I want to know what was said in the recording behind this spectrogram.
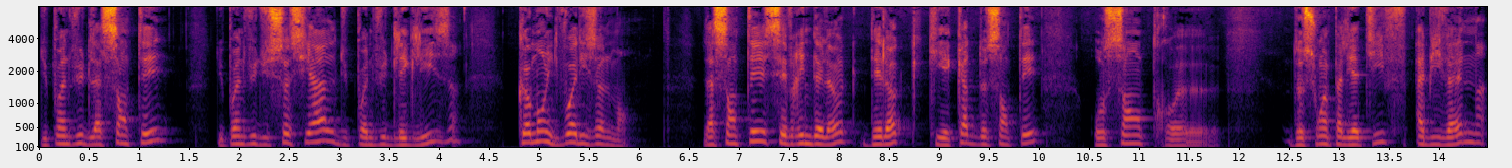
du point de vue de la santé, du point de vue du social, du point de vue de l'Église, comment ils voient l'isolement. La santé, Séverine Deloc, qui est cadre de santé au centre euh, de soins palliatifs à Biven,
